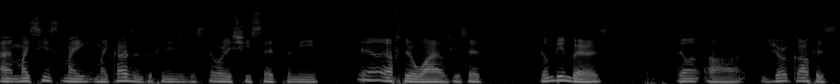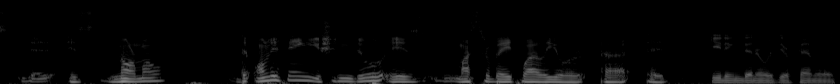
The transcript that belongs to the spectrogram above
uh, my sis, my my cousin, to finish the story, she said to me uh, after a while, she said, "Don't be embarrassed. The uh, jerk off is uh, is normal. The only thing you shouldn't do is masturbate while you're uh, Eating dinner with your family.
